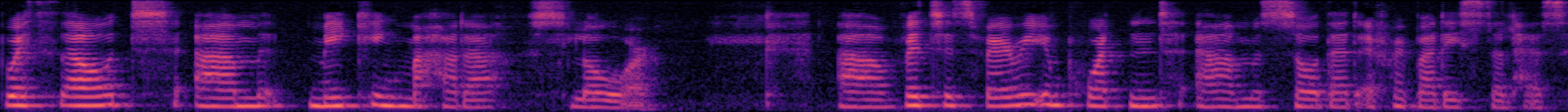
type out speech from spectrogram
without um, making Mahara slower. Uh, which is very important um, so that everybody still has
